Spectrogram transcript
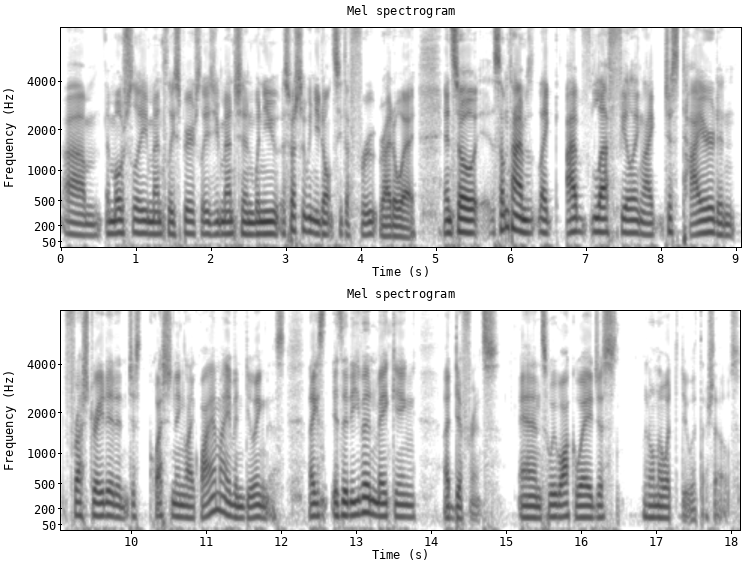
um, emotionally, mentally, spiritually, as you mentioned. When you, especially when you don't see the fruit right away, and so sometimes, like I've left feeling like just tired and frustrated, and just questioning, like, why am I even doing this? Like, is, is it even making a difference? And so we walk away just we don't know what to do with ourselves.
